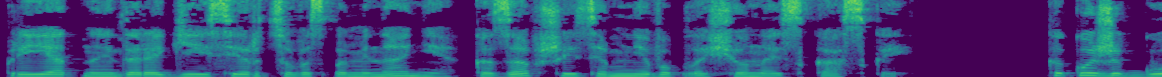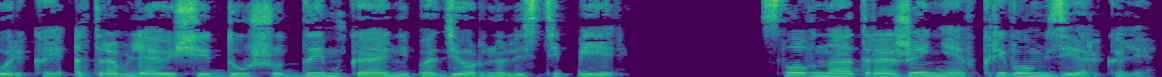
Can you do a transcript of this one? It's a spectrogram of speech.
Приятные, дорогие сердцу воспоминания, казавшиеся мне воплощенной сказкой. Какой же горькой, отравляющей душу дымкой они подернулись теперь. Словно отражение в кривом зеркале.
